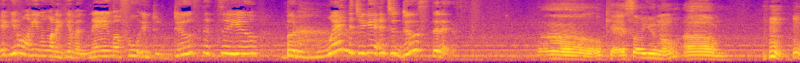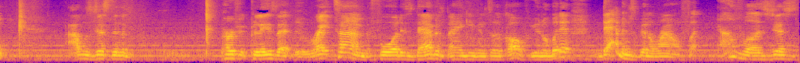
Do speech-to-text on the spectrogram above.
if you don't even want to give a name of who introduced it to you, but when did you get introduced to this? Oh, okay. So you know, um, I was just in the perfect place at the right time before this dabbing thing even took off. You know, but it, dabbing's been around forever. It's just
